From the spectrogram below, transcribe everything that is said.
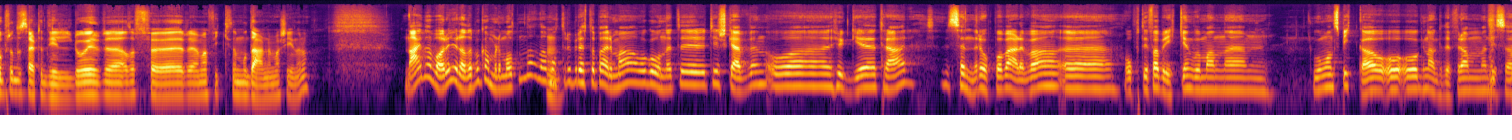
og produserte dildoer eh, altså før eh, man fikk sånne moderne maskiner? da? Nei, da var det å gjøre det på gamlemåten. Da Da måtte du brette opp erma og gå ned til, til skauen og eh, hugge trær. Sende det oppover elva, eh, opp til fabrikken hvor man, eh, hvor man spikka og, og, og gnagde fram disse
